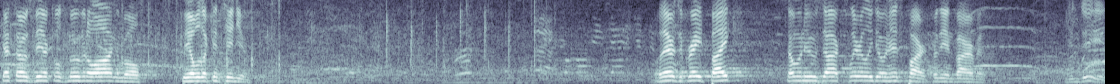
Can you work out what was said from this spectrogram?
get those vehicles moving along, and we'll be able to continue. Well, there's a great bike, someone who's uh, clearly doing his part for the environment. Indeed.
